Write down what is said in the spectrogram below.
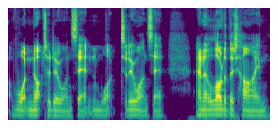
of what not to do on set and what to do on set. And a lot of the time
